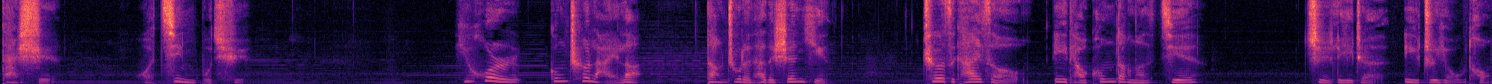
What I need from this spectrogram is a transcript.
但是。我进不去。一会儿，公车来了，挡住了他的身影。车子开走，一条空荡荡的街，只立着一只油桶。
